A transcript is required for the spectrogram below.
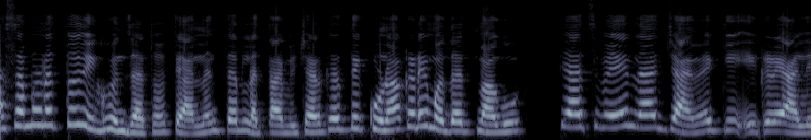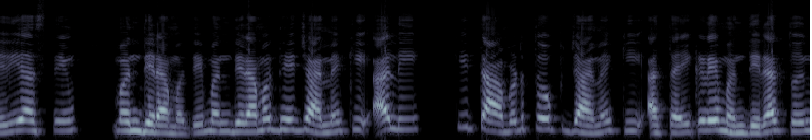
असं म्हणत तो निघून जातो. त्यानंतर लता विचार करते कुणाकडे मदत मागू? त्याच वेळेला जानकी इकडे आलेली असते मंदिरामध्ये. मंदिरामध्ये जानकी आली की ताबडतोब जानकी आता इकडे मंदिरातून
